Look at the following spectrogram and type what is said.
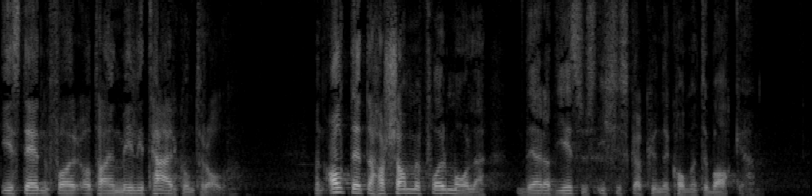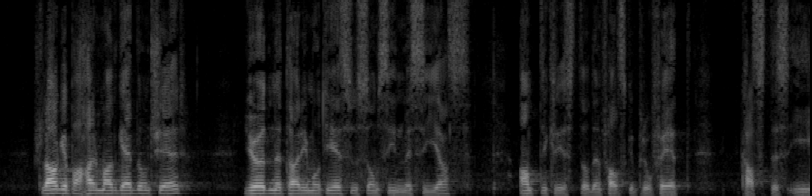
istedenfor å ta en militær kontroll. Men alt dette har samme formålet. Det er at Jesus ikke skal kunne komme tilbake. Slaget på Harmadgeddon skjer. Jødene tar imot Jesus som sin Messias. Antikrist og den falske profet kastes i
